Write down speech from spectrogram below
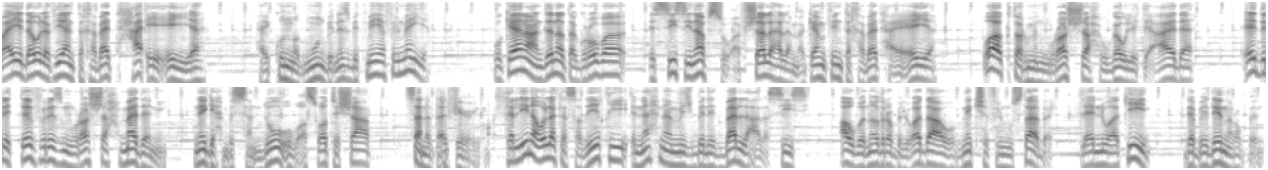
وأي دولة فيها انتخابات حقيقية هيكون مضمون بنسبة 100% وكان عندنا تجربة السيسي نفسه أفشلها لما كان في انتخابات حقيقية وأكتر من مرشح وجولة إعادة قدرت تفرز مرشح مدني نجح بالصندوق وبأصوات الشعب سنة 2000 خليني أقول لك يا صديقي إن إحنا مش بنتبلى على السيسي أو بنضرب الودع وبنكشف المستقبل لأنه أكيد ده بإيدين ربنا.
